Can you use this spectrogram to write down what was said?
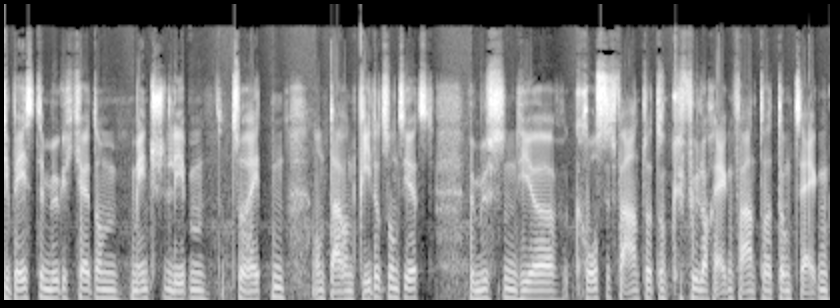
die beste Möglichkeit, um Menschenleben zu retten und darum geht es uns jetzt. Wir müssen hier großes Verantwortungsgefühl, auch Eigenverantwortung zeigen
